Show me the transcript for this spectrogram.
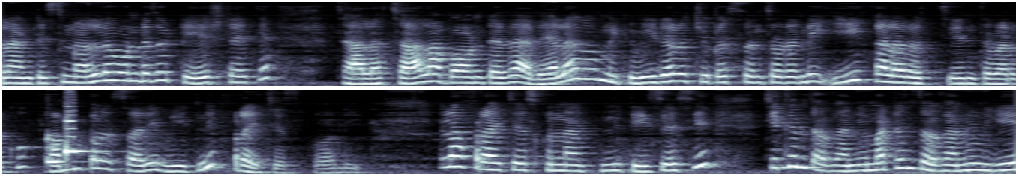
ఎలాంటి స్మెల్ ఉండదు. టేస్ట్ అయితే చాలా చాలా బాగుంటుంది. అది ఎలాగో మీకు వీడియోలో చూపిస్తాను చూడండి. ఈ కలర్ వచ్చేంత వరకు కంపల్సరీ వీటిని ఫ్రై చేసుకోవాలి. ఇలా ఫ్రై చేసుకున్నన్ని తీసేసి చికెన్తో కానీ మటన్తో కానీ ఏ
